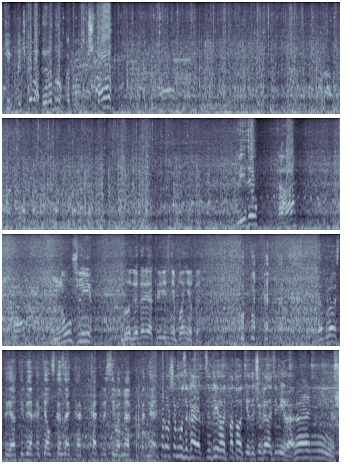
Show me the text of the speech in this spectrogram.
Какие, Махачковат, аэродром какой-то. Что? Видел? Ага. Ну, ушли. Благодаря кривизне планеты. Да брось ты, я тебе хотел сказать, как, как красиво мягко поднять. Хорошая музыка, концентрировать потоки на чемпионате мира. Конечно,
